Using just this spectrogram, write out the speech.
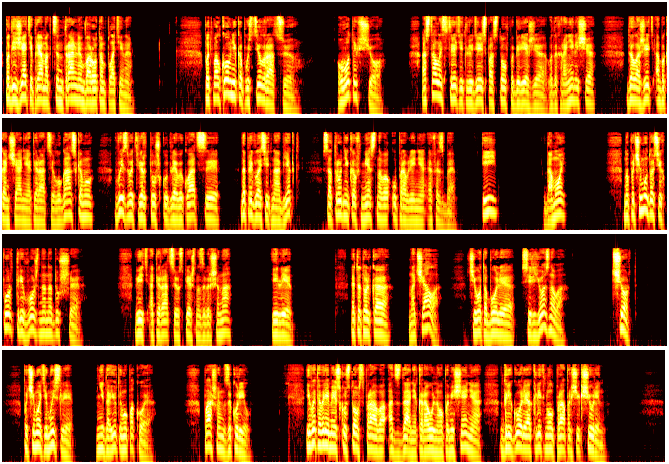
Подъезжайте прямо к центральным воротам плотины». Подполковник опустил рацию. Вот и все. Осталось встретить людей с постов побережья водохранилища, доложить об окончании операции Луганскому, вызвать вертушку для эвакуации, да пригласить на объект сотрудников местного управления ФСБ. И домой. Но почему до сих пор тревожно на душе? Ведь операция успешно завершена. Или это только начало чего-то более серьезного? Черт! Почему эти мысли не дают ему покоя? Пашин закурил. И в это время из кустов справа от здания караульного помещения Григорий окликнул прапорщик Щурин.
